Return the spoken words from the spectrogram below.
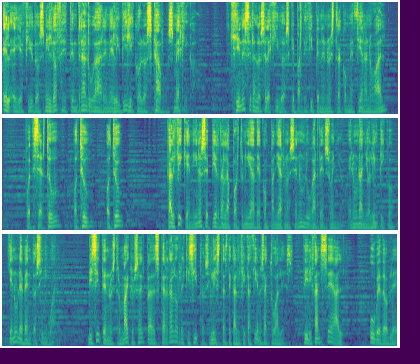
El AFU 2012 tendrá lugar en el idílico Los Cabos, México. ¿Quiénes serán los elegidos que participen en nuestra convención anual? Puede ser tú, o tú, o tú. Califiquen y no se pierdan la oportunidad de acompañarnos en un lugar de ensueño, en un año olímpico y en un evento sin igual. Visiten nuestro microsite para descargar los requisitos y listas de calificaciones actuales. Diríjanse al www.afipl.com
